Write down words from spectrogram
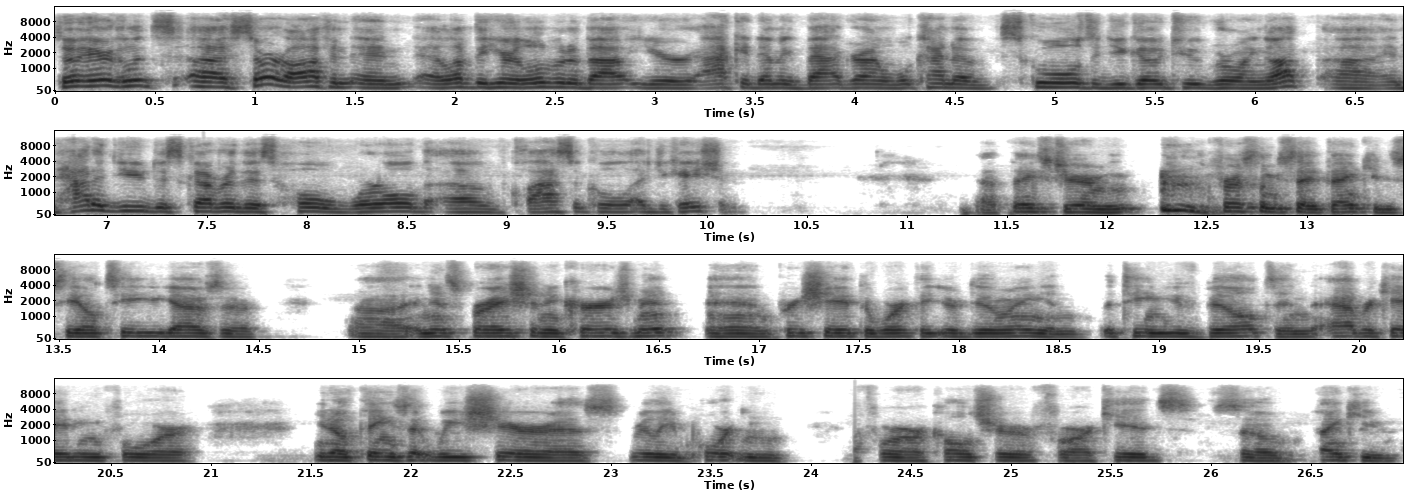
So, Eric, let's uh, start off, and, and, I'd love to hear a little bit about your academic background. What kind of schools did you go to growing up, uh, and how did you discover this whole world of classical education? Uh, thanks, Jeremy. First, let me say thank you to CLT. You guys are uh, an inspiration, encouragement, and appreciate the work that you're doing and the team you've built and advocating for, you know, things that we share as really important for our culture, for our kids. So, thank you.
